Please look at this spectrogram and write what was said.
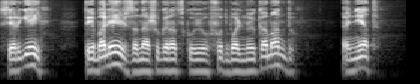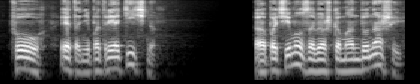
«Сергей, ты болеешь за нашу городскую футбольную команду?» «Нет». «Фу, это не патриотично». «А почему зовешь команду нашей?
